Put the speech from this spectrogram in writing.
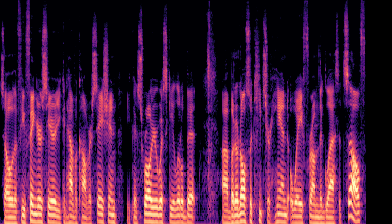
So with a few fingers here, you can have a conversation, you can swirl your whiskey a little bit, uh, but it also keeps your hand away from the glass itself,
